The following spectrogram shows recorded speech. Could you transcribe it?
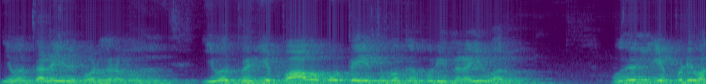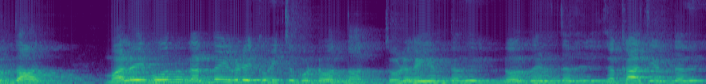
இவன் தலையில் போடுகிற போது இவன் பெரிய பாவ மூட்டையை சுமக்கக்கூடிய நிலையில் வரும். முதலில் எப்படி வந்தான்? மலை போன்று நன்மைகளை குவித்து கொண்டு வந்தான். தொழுகை இருந்தது நோன்பு இருந்தது ஜக்காத் இருந்தது.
